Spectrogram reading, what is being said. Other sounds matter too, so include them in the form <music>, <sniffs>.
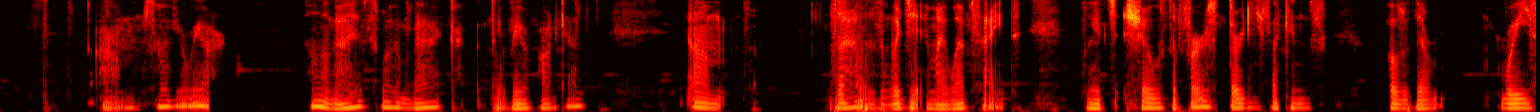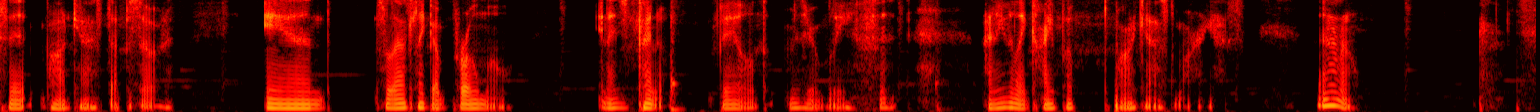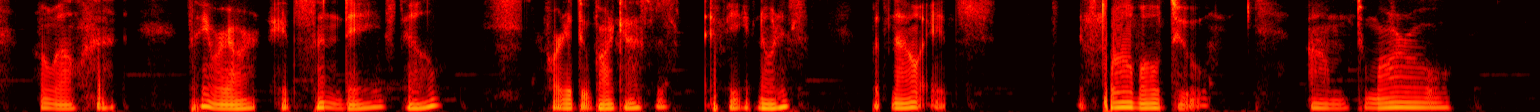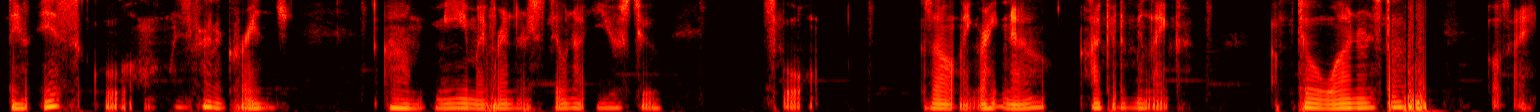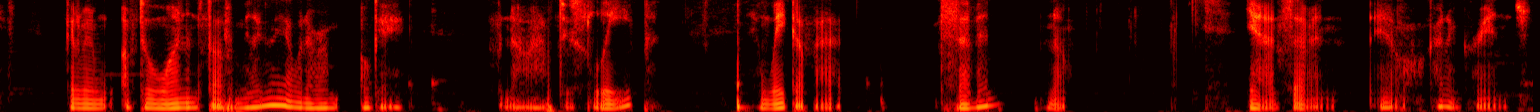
Um, so here we are. Hello guys, welcome back to your favorite podcast. Um, so I have this widget in my website which shows the first 30 seconds of the recent podcast episode. And so that's like a promo. And I just kind of failed miserably. <laughs> I need to like hype up the podcast more, I guess. I don't know. Oh well. <laughs> so here we are. It's Sunday still. Recorded two podcasts, if you notice. But now it's it's twelve oh two um, tomorrow there is school, which is kind of cringe. Um, me and my friends are still not used to school. So, like, right now, I could have been like up till one and stuff. Oh, sorry. Could have been up till one and stuff and be like, oh, yeah, whatever, I'm okay. But now I have to sleep and wake up at seven. No, yeah, it's seven. Ew, kind of cringe.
